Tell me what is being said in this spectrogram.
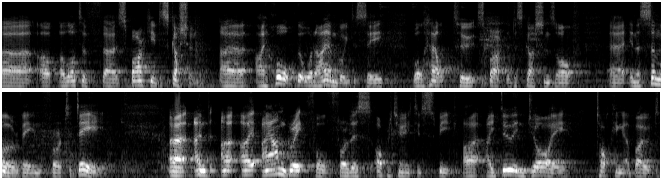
uh, a, a lot of uh, sparky discussion. Uh, I hope that what I am going to say will help to spark the discussions off uh, in a similar vein for today. Uh, and I, I am grateful for this opportunity to speak. I, I do enjoy talking about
